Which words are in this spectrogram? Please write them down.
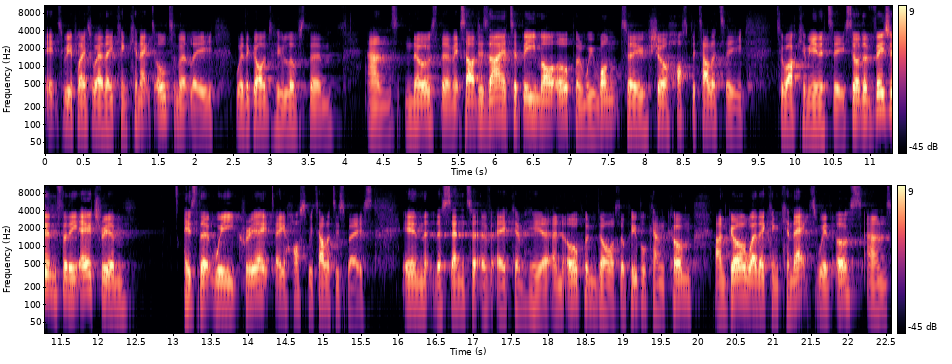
it to be a place where they can connect ultimately with a God who loves them and knows them. It's our desire to be more open. We want to show hospitality to our community. So, the vision for the atrium is that we create a hospitality space in the center of Acomb here, an open door so people can come and go where they can connect with us and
